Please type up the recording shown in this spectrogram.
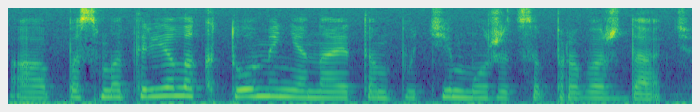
а, посмотрела, кто меня на этом пути может сопровождать.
